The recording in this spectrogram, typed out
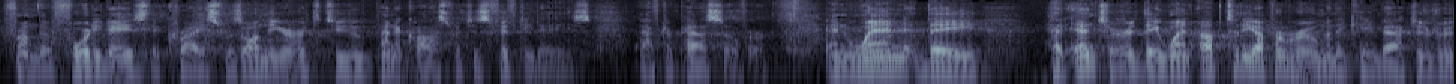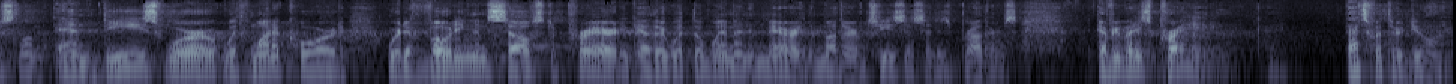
from the 40 days that Christ was on the earth to Pentecost, which is 50 days after Passover. And when they had entered, they went up to the upper room and they came back to Jerusalem. And these were, with one accord, were devoting themselves to prayer together with the women and Mary, the mother of Jesus, and his brothers. Everybody's praying. Okay? That's what they're doing.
